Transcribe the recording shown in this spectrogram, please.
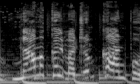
நாமக்கல் மற்றும் கான்பூர்.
